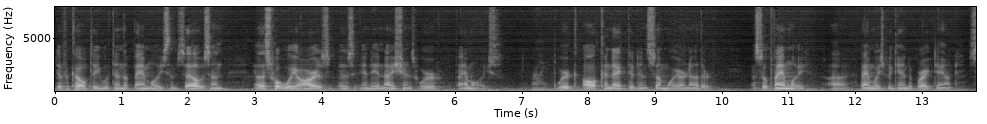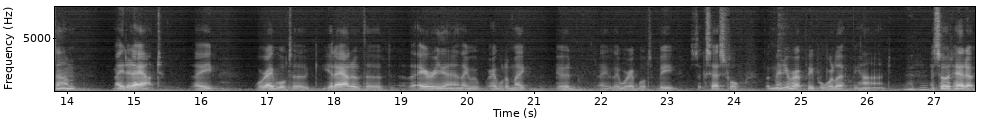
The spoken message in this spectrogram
difficulty within the families themselves. And you know, that's what we are as, as Indian nations. We're families. Right. We're all connected in some way or another. And so family, uh, families begin to break down. Some made it out. They were able to get out of the, the area and they were able to make good. They, they were able to be successful. But many of our people were left behind. Mhm. And so it had a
